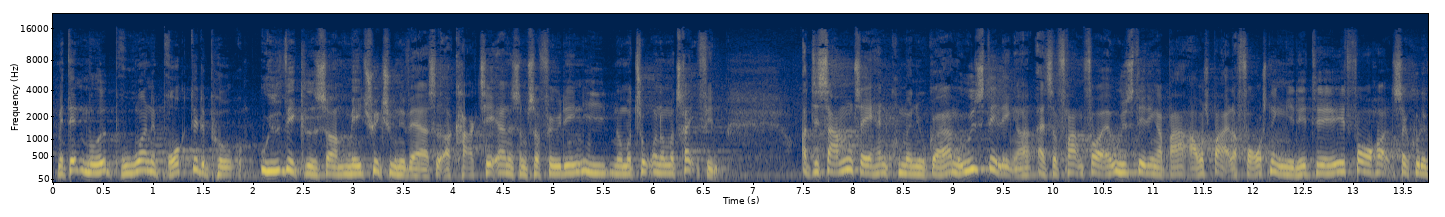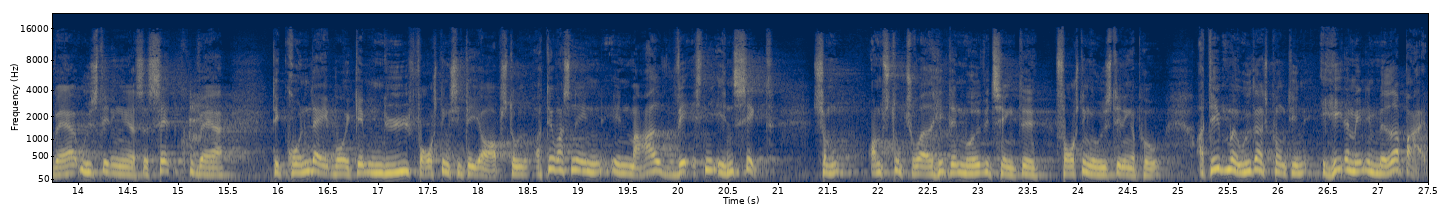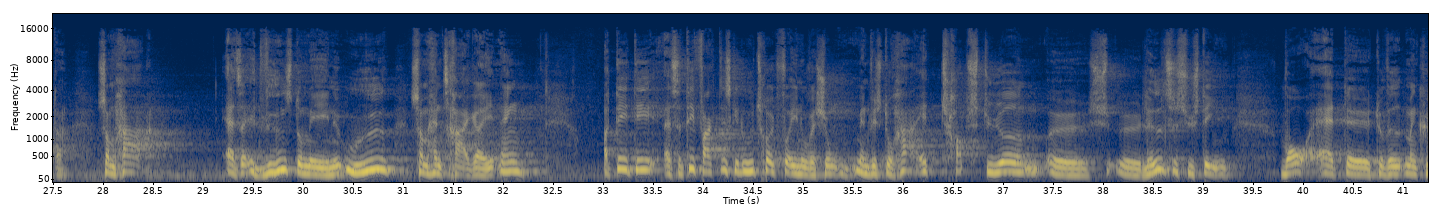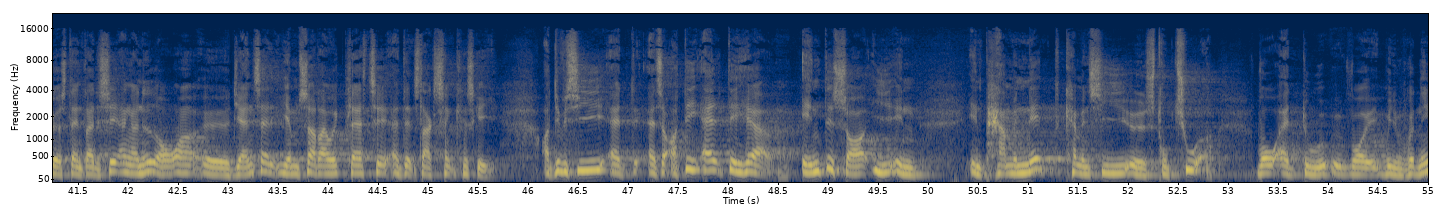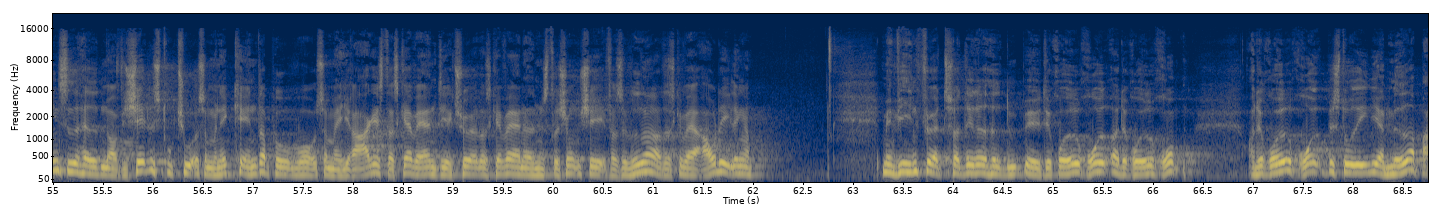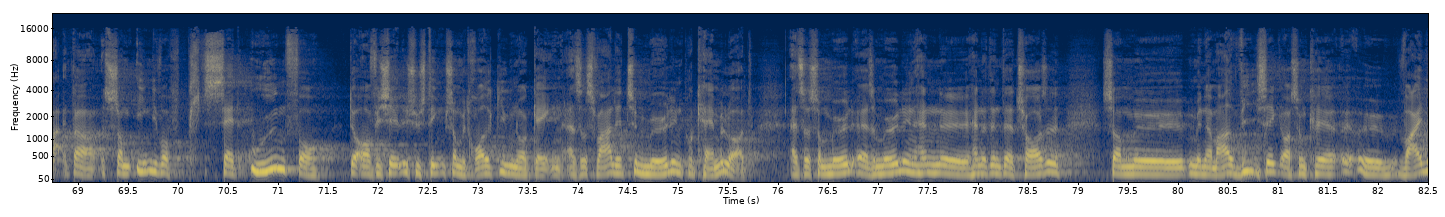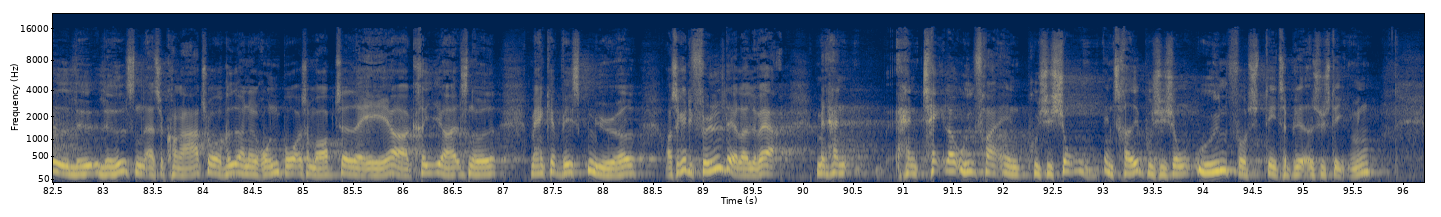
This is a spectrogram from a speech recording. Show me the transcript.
Men den måde, brugerne brugte det på, udviklede så Matrix-universet og karaktererne, som så fødte ind i nummer to og nummer tre film. Og det samme sagde han, kunne man jo gøre med udstillinger, altså frem for at udstillinger bare afspejler forskningen i det Det et forhold, så kunne det være, at udstillingen af sig selv kunne være det grundlag, hvor igennem nye forskningsidéer opstod. Og det var sådan en, en meget væsentlig indsigt, som omstrukturerede helt den måde, vi tænkte forskning og udstillinger på. Og det med udgangspunkt i en helt almindelig medarbejder, som har altså et vidensdomæne ude, som han trækker ind. Ikke? Og det, det, altså det er faktisk et udtryk for innovation. Men hvis du har et topstyret øh, øh, ledelsessystem, hvor at, øh, du ved, man kører standardiseringer ned over øh, de ansatte, jamen så er der jo ikke plads til, at den slags ting kan ske. Og det vil sige, at altså, og det, alt det her endte så i en, en permanent, kan man sige, øh, struktur, hvor, at du, øh, hvor vi på den ene side havde den officielle struktur, som man ikke kan ændre på, hvor, som er hierarkisk, der skal være en direktør, der skal være en administrationschef osv., og der skal være afdelinger. Men vi indførte så det, der hed øh, det røde råd og det røde rum. Og det røde råd bestod egentlig af medarbejdere, som egentlig var sat uden for det officielle system som et rådgivende organ, altså svarer lidt til Merlin på Camelot. Altså, som Merlin, altså Merlin, han, øh, han er den der tosse, som, øh, men er meget vis, ikke? og som kan øh, øh vejlede ledelsen, altså kong Arthur og ridderne rundt bord, som er optaget af ære og krig og alt sådan noget. Men han kan viske dem i øret, og så kan de følge det eller lade være. Men han, han taler ud fra en position, en tredje position, uden for det etablerede system. Ikke?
